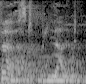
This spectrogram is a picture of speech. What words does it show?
First blood.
